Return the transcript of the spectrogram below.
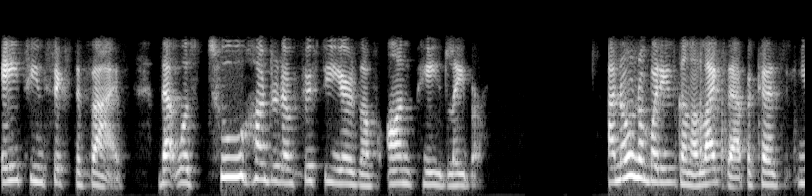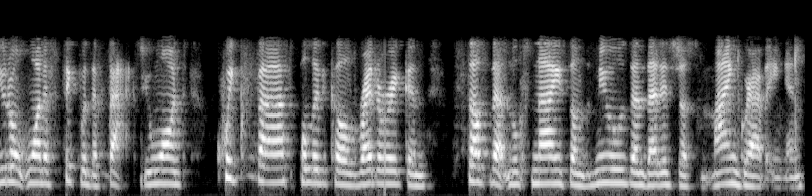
1865. That was 250 years of unpaid labor. I know nobody's going to like that because you don't want to stick with the facts. You want quick, fast political rhetoric and stuff that looks nice on the news and that is just mind grabbing and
